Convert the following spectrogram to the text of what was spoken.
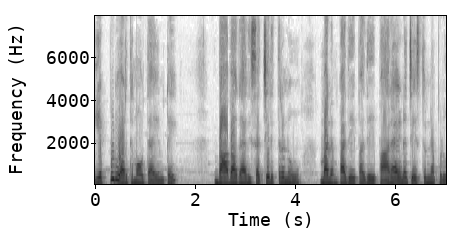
ఎప్పుడు అర్థమవుతాయంటే బాబాగారి సచ్చరిత్రను మనం పదే పదే పారాయణ చేస్తున్నప్పుడు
